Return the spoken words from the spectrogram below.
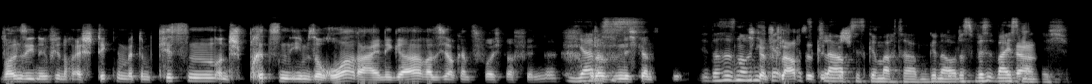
wollen sie ihn irgendwie noch ersticken mit dem Kissen und spritzen ihm so Rohrreiniger, was ich auch ganz furchtbar finde. Ja, das, das, ist nicht ganz, das ist noch nicht ganz klar, ganz klar ob sie es gemacht haben. Genau, das weiß ja. man nicht.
